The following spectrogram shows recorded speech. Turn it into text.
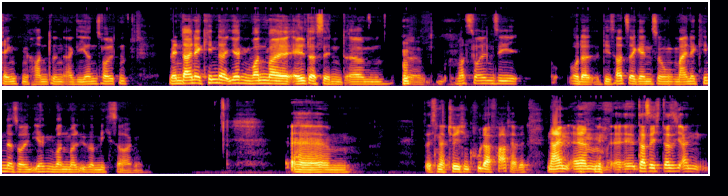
denken, handeln, agieren sollten. Wenn deine Kinder irgendwann mal älter sind, ähm, hm. äh, was sollen sie, oder die Satzergänzung, meine Kinder sollen irgendwann mal über mich sagen? Ähm, dass ich natürlich ein cooler Vater bin. Nein, ähm, äh, dass ich, dass ich ein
